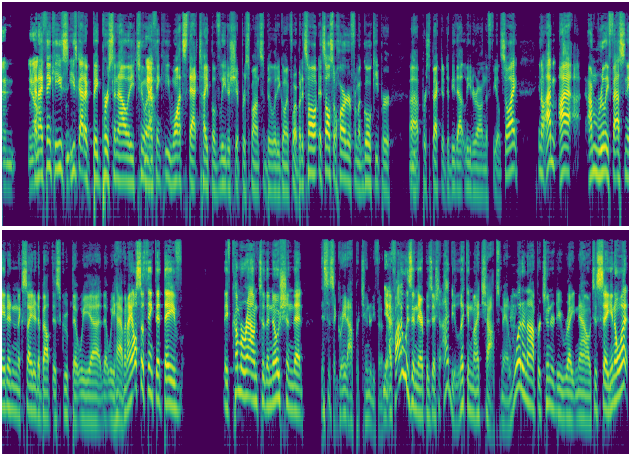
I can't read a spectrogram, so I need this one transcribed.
and you know. And I think he's he's got a big personality too and yeah. I think he wants that type of leadership responsibility going forward. But it's all it's also harder from a goalkeeper uh, perspective to be that leader on the field. So I you know I'm I I'm really fascinated and excited about this group that we uh, that we have and I also think that they've they've come around to the notion that this is a great opportunity for them. Yeah. If I was in their position, I'd be licking my chops, man. What an opportunity right now to say, you know what?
